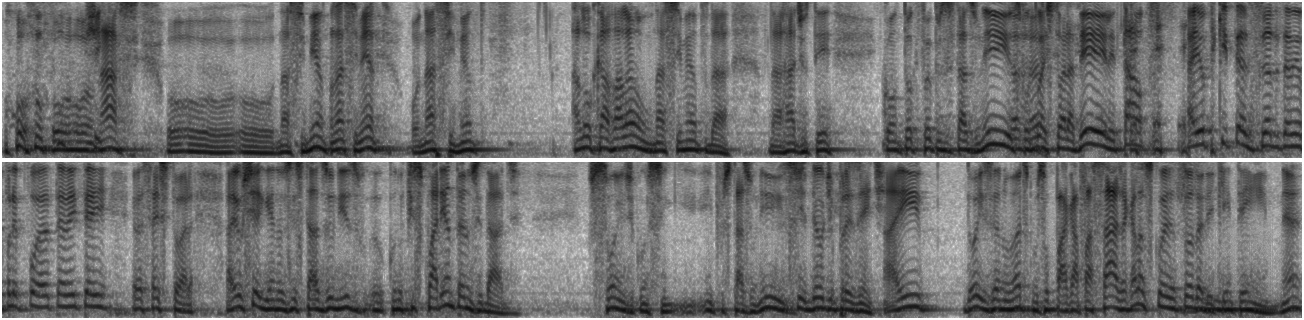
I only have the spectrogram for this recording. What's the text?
o, o, o, Nasce, o, o, o Nascimento. O Nascimento. O Nascimento. Alô, Cavalão, Nascimento da, da Rádio T contou que foi para os Estados Unidos, uhum. contou a história dele e tal. Aí eu fiquei pensando também, eu falei, pô, eu também tenho essa história. Aí eu cheguei nos Estados Unidos, eu, quando eu fiz 40 anos de idade, sonho de conseguir ir para os Estados Unidos. Se deu de presente. Aí, dois anos antes, começou a pagar passagem, aquelas coisas todas ali, quem tem né,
